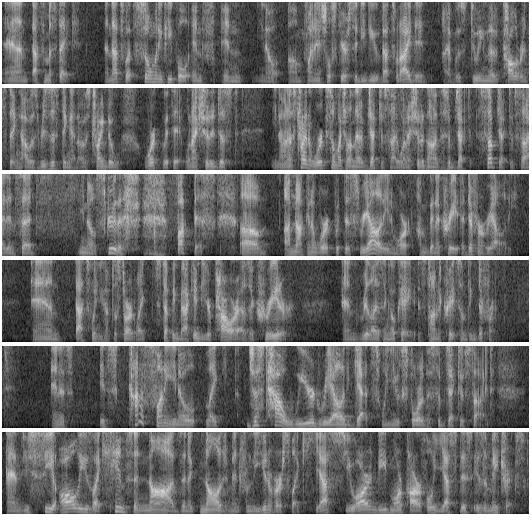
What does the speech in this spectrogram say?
And that's a mistake. And that's what so many people in, in you know, um, financial scarcity do. That's what I did. I was doing the tolerance thing. I was resisting it. I was trying to work with it when I should have just, you know, and I was trying to work so much on that objective side when I should have gone to the subjective, subjective side and said, you know, screw this, fuck this. Um, I'm not going to work with this reality anymore. I'm going to create a different reality. And that's when you have to start like stepping back into your power as a creator and realizing, okay, it's time to create something different. And it's it's kind of funny, you know, like just how weird reality gets when you explore the subjective side. And you see all these like hints and nods and acknowledgement from the universe, like, yes, you are indeed more powerful. Yes, this is a matrix.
